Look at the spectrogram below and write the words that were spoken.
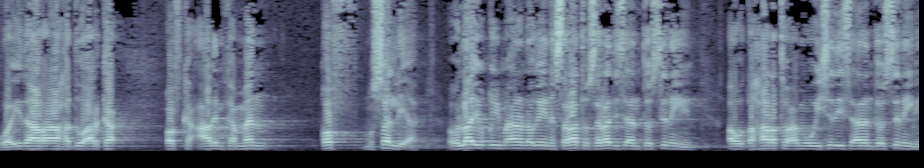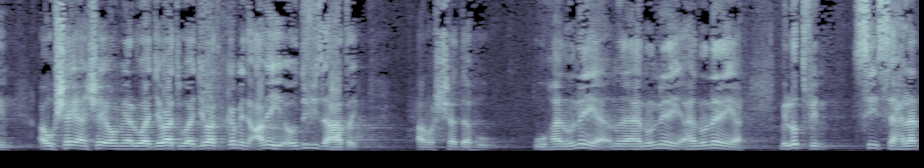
waidaa ra'aa hadduu arka qofka caalimka man qof musalli ah oo laa yuqiimu aanan ogaynin salaatahu salaadiisa aan toosanaynin aw ahaaratahu ama weysadiisa aanan toosanaynin aw shay-an shay oo min alwaajibaati waajibaadka ka mid caleyhi oo dushiisa ahaatay arshadahu wuu hanuuninaya bilufin si sahlan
